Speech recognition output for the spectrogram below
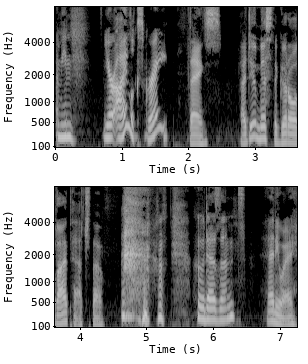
I mean, your eye looks great. Thanks. I do miss the good old eye patch, though. Who doesn't? Anyway,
